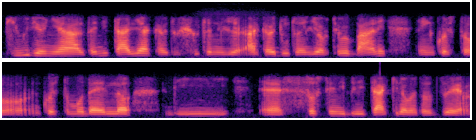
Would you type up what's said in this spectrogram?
più di ogni altra in Italia ha, negli, ha creduto negli orti urbani e in questo, in questo modello di eh, sostenibilità a chilometro zero.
